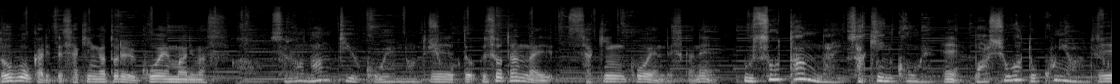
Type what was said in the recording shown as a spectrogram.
道具を借りて砂金が取れる公園もあります。それはなんていう公園なんでしょうえっ、と嘘丹内砂金公園ですかね嘘丹内砂金公園。え場所はどこにあるんですか、え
